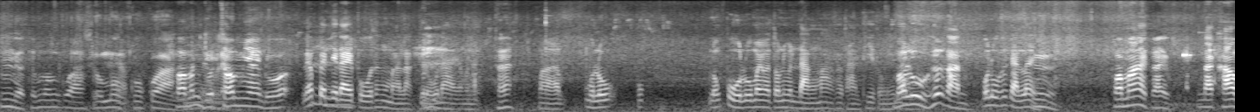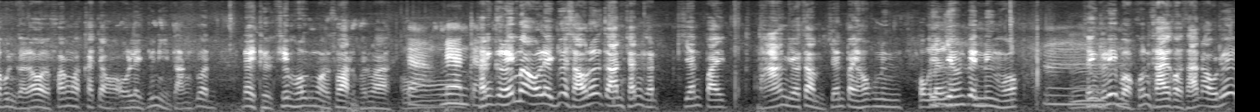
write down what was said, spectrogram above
อืมเดี๋ยวชั่วโมงกว่าชั่วโมงกว่าเพอมันหยุดเช้าเมียดู แล้วเป็นจะได้ปู่ทั้งมาหลักกิโลได้อะมันฮะ มาไม่รู้ปุ๊บหลวงปู่รู้ไหมว่าตรงนี้มันดังมากสถานที่ตรงนี้บ่รู้คือกันบ่รู้คือกันเลยเออ พอมาไกลนักข่าวเพิ่นก็เล่าให้ฟังว่าเขาเจ้าเอาเหล็กอยู่นี่ดังตัวได้ถึกชิมหกงวดซ้อนเพิ่นว่า จ้าแม่นจ้าฉันก็เลยมาเอาเหล็กด้วยเสาด้วยกันฉันก็เขียนไปทางเดียวซ้ำเขียนไปหกหนึ่งหกหนึ่งจริงๆมันเป็นหนึ่งหกอืมฉันก็เลยบอกคนขายข้าวสารเอาเด้อ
